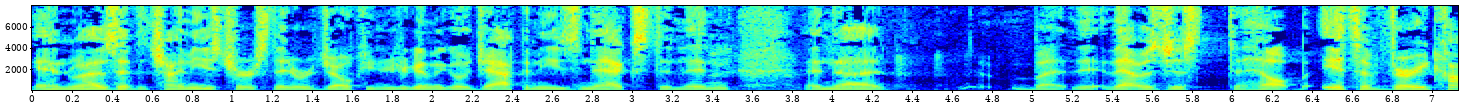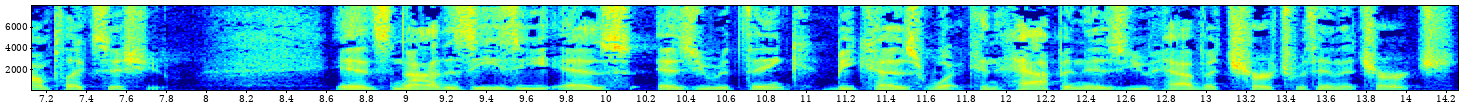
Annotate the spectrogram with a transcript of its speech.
and when I was at the Chinese church, they were joking, "You're going to go Japanese next," and then and uh, but that was just to help. It's a very complex issue. It's not as easy as as you would think because what can happen is you have a church within a church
